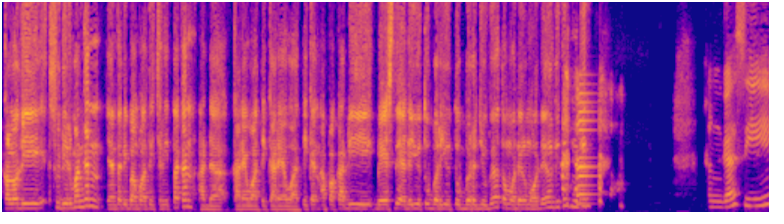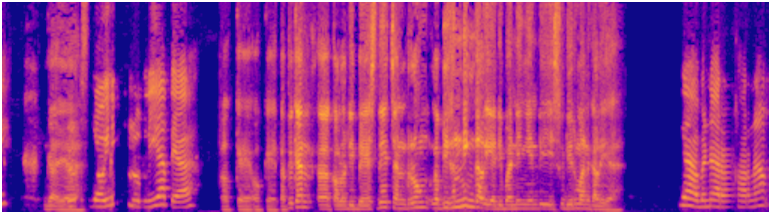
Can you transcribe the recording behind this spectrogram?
Kalau di Sudirman kan yang tadi Bang Pati cerita kan ada karyawati-karyawati kan. Apakah di BSD ada youtuber-youtuber juga atau model-model gitu mungkin? Enggak sih. Enggak ya. Sejauh ini belum lihat ya. Oke oke. Tapi kan uh, kalau di BSD cenderung lebih hening kali ya dibandingin di Sudirman kali ya. Ya benar karena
